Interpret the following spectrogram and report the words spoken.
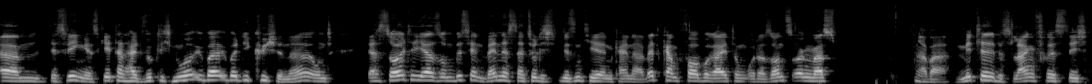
Ähm, deswegen, es geht dann halt wirklich nur über, über die Küche, ne? Und das sollte ja so ein bisschen, wenn es natürlich, wir sind hier in keiner Wettkampfvorbereitung oder sonst irgendwas, aber mittel- bis langfristig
